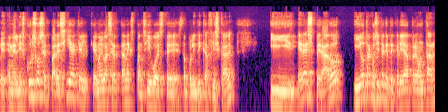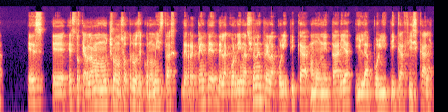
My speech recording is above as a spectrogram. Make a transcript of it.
En el discurso se parecía que, que no iba a ser tan expansivo este, esta política fiscal y era esperado. Y otra cosita que te quería preguntar es eh, esto que hablamos mucho nosotros los economistas, de repente de la coordinación entre la política monetaria y la política fiscal.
